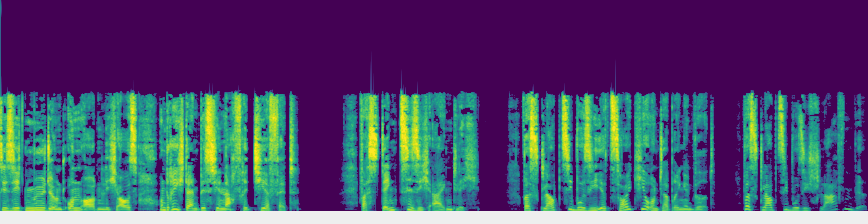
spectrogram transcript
Sie sieht müde und unordentlich aus und riecht ein bisschen nach Frittierfett. Was denkt sie sich eigentlich? Was glaubt sie, wo sie ihr Zeug hier unterbringen wird? Was glaubt sie, wo sie schlafen wird?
